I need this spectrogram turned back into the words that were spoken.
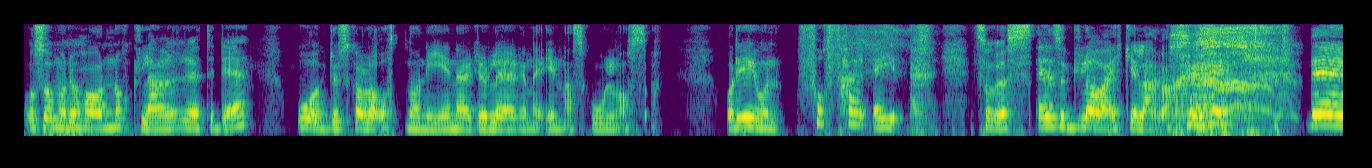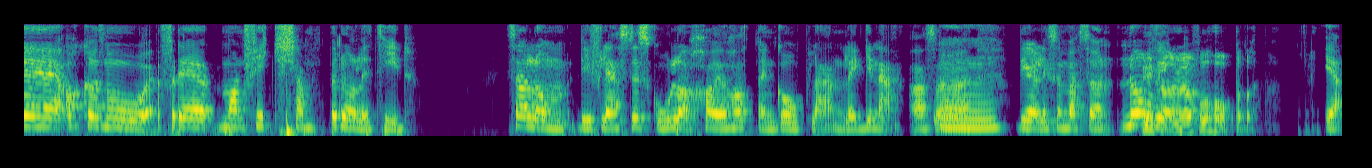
og så må du ha nok lærere til det, og du skal ha åttende og niende rullerende inn av skolen også. Og det er jo en forferdelig Sorry. Jeg er så glad jeg ikke er lærer. det er akkurat nå For man fikk kjempedårlig tid. Selv om de fleste skoler har jo hatt en go-plan liggende. Altså, Mm. De har liksom vært sånn når Vi vi, kan i hvert fall håpe det. ja.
